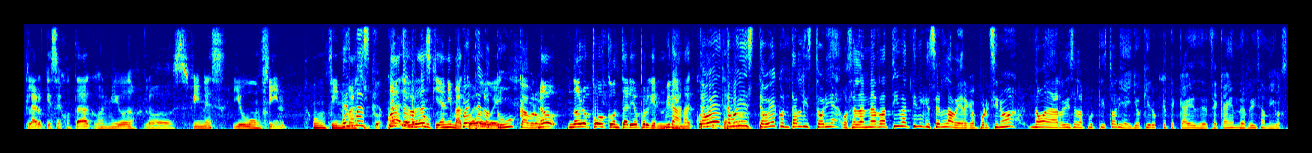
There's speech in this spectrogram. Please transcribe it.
claro que se juntaba conmigo los fines y hubo un fin. Un fin Es más, mágico. No, cuéntalo la verdad tú, es que ya ni me acuerdo, cuéntalo tú, cabrón. No, no lo puedo contar yo porque Mira, ni me te, acuerdo, voy, a- te, voy a, cabrón. te voy a contar la historia. O sea, la narrativa tiene que ser la verga. Porque si no, no va a dar risa la puta historia. Y yo quiero que te caes de, se caigan de risa, amigos.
